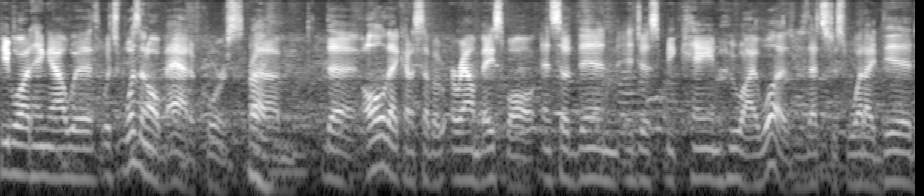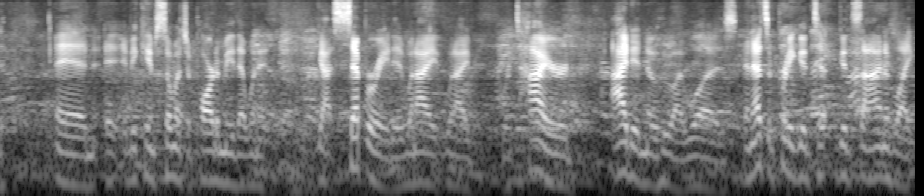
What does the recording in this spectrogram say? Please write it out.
people I'd hang out with, which wasn't all bad, of course. Right. Um, the all that kind of stuff around baseball, and so then it just became who I was. was that's just what I did, and it, it became so much a part of me that when it got separated, when I when I retired. I didn't know who I was, and that's a pretty good t- good sign of like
